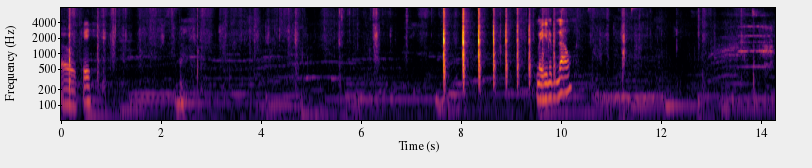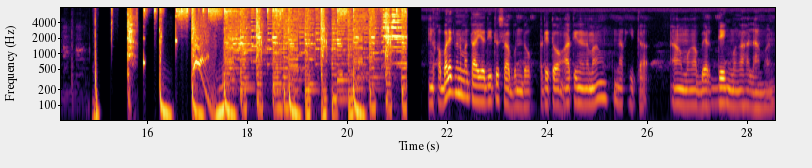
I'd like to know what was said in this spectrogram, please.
Okay. May hinog na oh. Nakabalik na naman tayo dito sa bundok at ito ang atin na namang nakita ang mga berdeng mga halaman.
